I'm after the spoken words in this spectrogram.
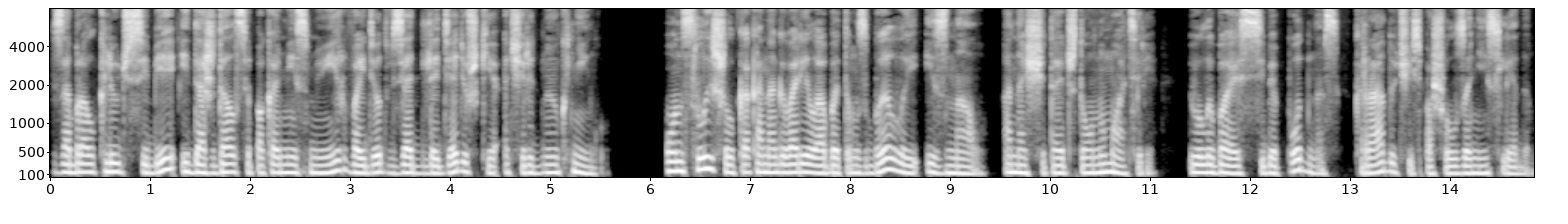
забрал ключ себе и дождался, пока мисс Мюир войдет взять для дядюшки очередную книгу. Он слышал, как она говорила об этом с Беллой, и знал, она считает, что он у матери, и, улыбаясь себе под нос, крадучись, пошел за ней следом.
